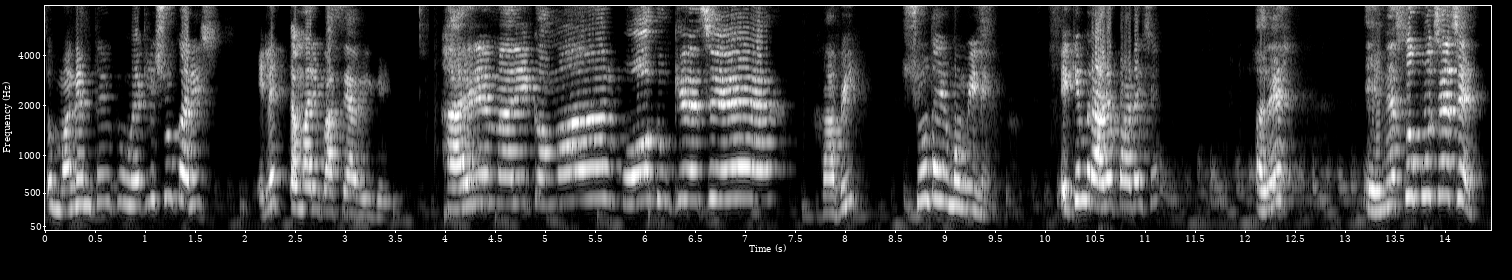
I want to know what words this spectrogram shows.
તો મને એમ થયું કે હું એટલી શું કરીશ? એટલે જ તમારી પાસે આવી ગઈ. હાય રે મારી કમર બહુ દુખે છે. ભાભી શું થયું મમ્મીને? એ કેમ રાડો પાડે છે? અરે એને શું પૂછે છે?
